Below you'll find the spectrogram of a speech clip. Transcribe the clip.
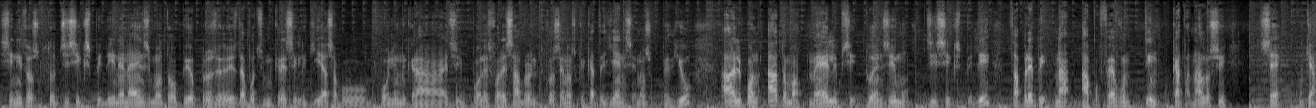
συνήθως το G6PD είναι ένα ένζυμο το οποίο προσδιορίζεται από τις μικρές ηλικίε, από πολύ μικρά, έτσι, πολλές φορές σαν προληπτικός ένος και κατεγέννηση ενός παιδιού. Άρα λοιπόν άτομα με έλλειψη του ενζύμου G6PD θα πρέπει να αποφεύγουν την κατανάλωση σε κουκιά.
